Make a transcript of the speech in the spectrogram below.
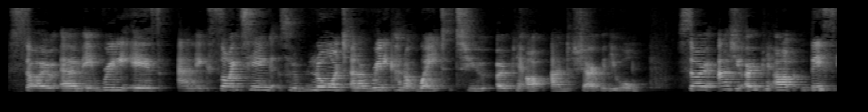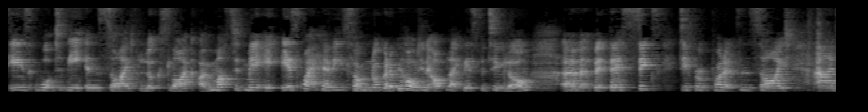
So um, it really is an exciting sort of launch and I really cannot wait to open it up and share it with you all. So as you open it up, this is what the inside looks like. I must admit it is quite heavy, so I'm not going to be holding it up like this for too long. Um, but there's six different products inside and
